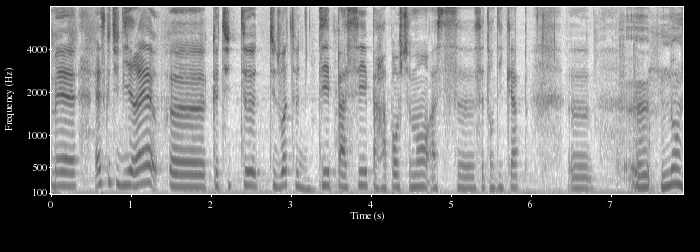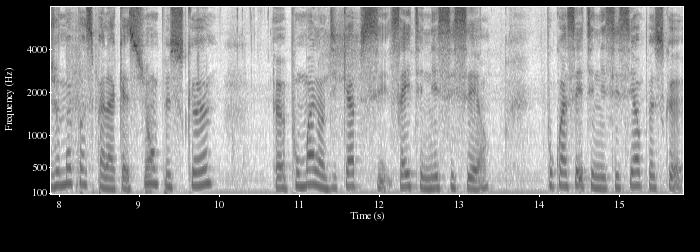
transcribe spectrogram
Mais est-ce que tu dirais euh, que tu, te, tu dois te dépasser par rapport justement à ce- cet handicap Euh, Euh, non, je ne me pose pas la question puisque euh, pour moi, le handicap, c'est- ça a été nécessaire. Pourquoi ça a été nécessaire Parce que,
